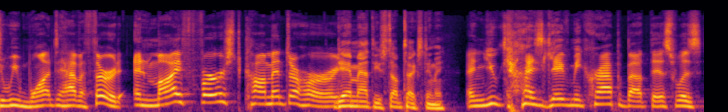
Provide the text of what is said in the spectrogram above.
do we want to have a third? And my first comment to her, Dan Matthews, stop texting me. and you guys gave me crap about this, was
